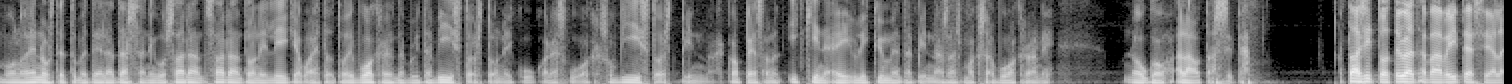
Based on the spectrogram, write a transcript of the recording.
me ollaan ennustettu, me tehdään tässä niin kuin sadan, sadan tonnin liikevaihto, toi vuokrasinta pyytää 15 tonnia kuukaudessa vuokra, se on 15 pinnaa. Kapea sanoi, että ikinä ei yli 10 pinnaa saisi maksaa vuokraa, niin no go, älä ota sitä. Tai sitten olette yötä päivä itse siellä,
